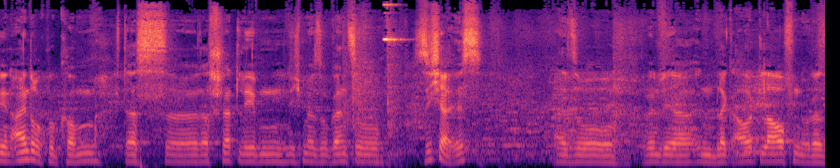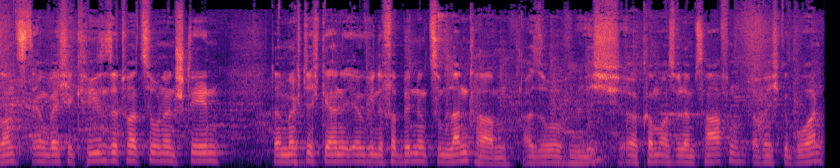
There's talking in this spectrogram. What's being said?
den Eindruck bekommen, dass äh, das Stadtleben nicht mehr so ganz so sicher ist. Also wenn wir in Blackout laufen oder sonst irgendwelche Krisensituationen entstehen, dann möchte ich gerne irgendwie eine Verbindung zum Land haben. Also mhm. ich äh, komme aus Wilhelmshaven, da bin ich geboren.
